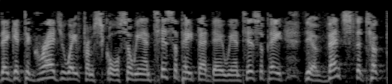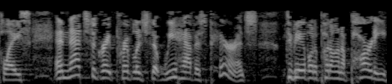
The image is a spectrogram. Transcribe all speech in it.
they get to graduate from school. So we anticipate that day. We anticipate the events that took place. And that's the great privilege that we have as parents to be able to put on a party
